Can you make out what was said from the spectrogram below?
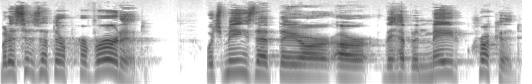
but it says that they're perverted, which means that they are, are they have been made crooked.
